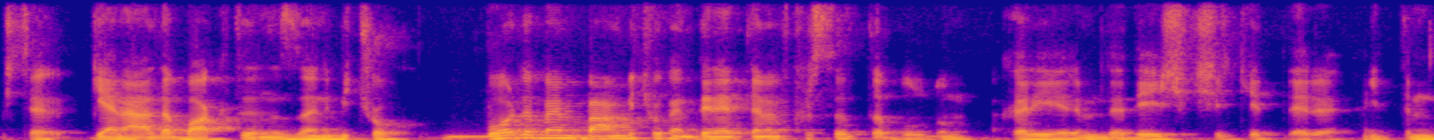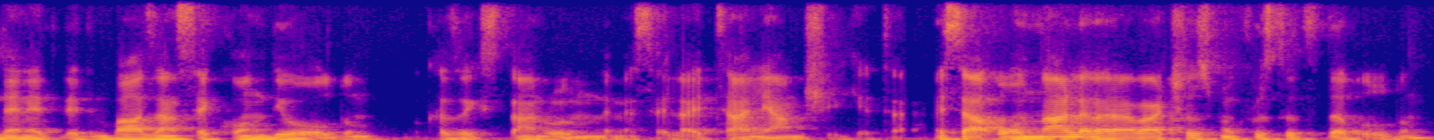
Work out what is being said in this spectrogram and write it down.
işte genelde baktığınızda hani birçok bu arada ben ben birçok hani denetleme fırsatı da buldum kariyerimde değişik şirketleri gittim denetledim. Bazen sekondi oldum. Kazakistan rolünde mesela İtalyan bir şirkete. Mesela onlarla beraber çalışma fırsatı da buldum.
